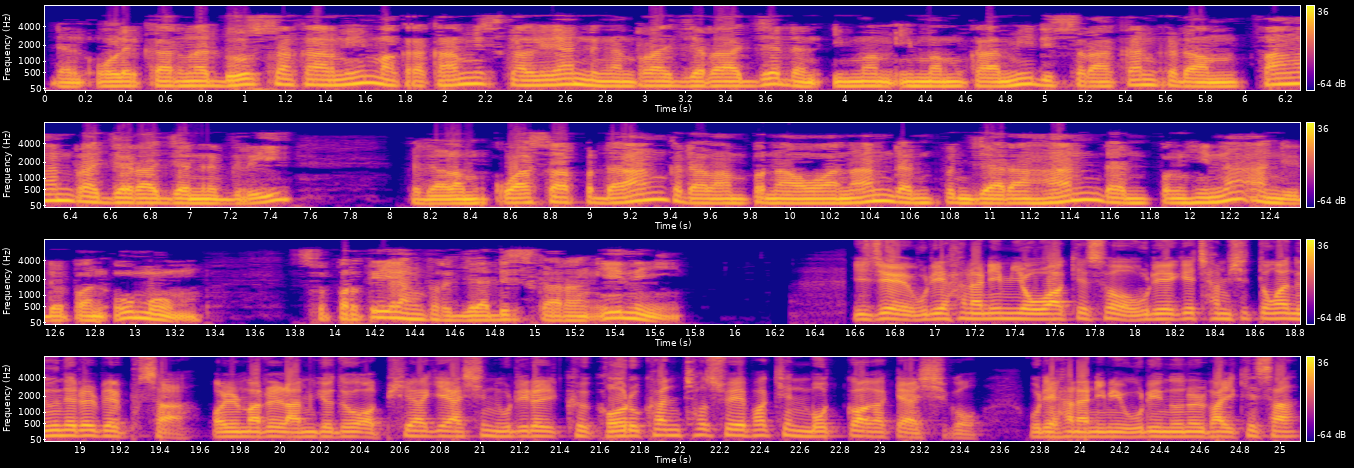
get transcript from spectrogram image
Dan oleh karena dosa kami, maka kami sekalian dengan raja-raja dan imam-imam kami diserahkan ke dalam tangan raja-raja negeri, ke dalam kuasa pedang, ke dalam penawanan dan penjarahan dan penghinaan di depan umum, seperti yang terjadi sekarang ini. 이제 우리 하나님 여호와께서 우리에게 잠시 동안 은혜를 베푸사 얼마를 남겨두어 피하게 하신 우리를 그 거룩한 처수에 박힌 못과 같게 하시고 우리 하나님이 우리 눈을 밝히사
